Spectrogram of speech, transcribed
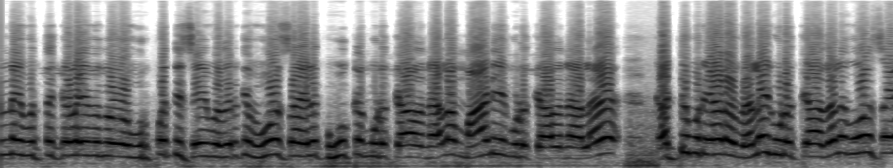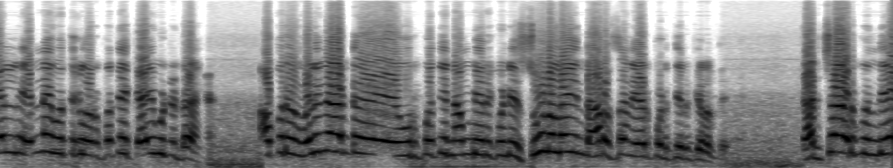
எண்ணெய் வித்துக்களை இவங்க உற்பத்தி செய்வதற்கு விவசாயிகளுக்கு ஊக்கம் கொடுக்காதனால மானியம் கொடுக்காதனால கட்டுப்படியான விலை கொடுக்காதனால விவசாயிகள் எண்ணெய் வித்துக்கள் உற்பத்தியை கைவிட்டுட்டாங்க. அப்புறம் வெளிநாட்டு உற்பத்தி நம்பி இருக்க வேண்டிய சூழலை இந்த அரசாங்கம் ஏற்படுத்தி இருக்கிறது தற்சார்பு இந்தியா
